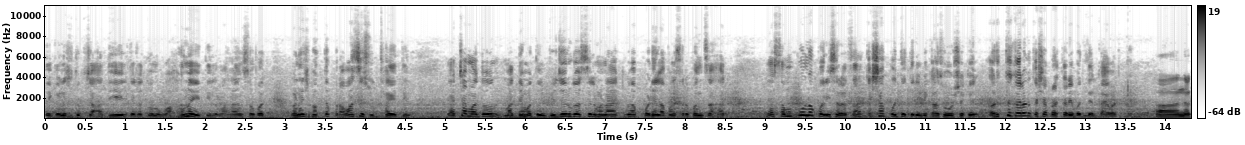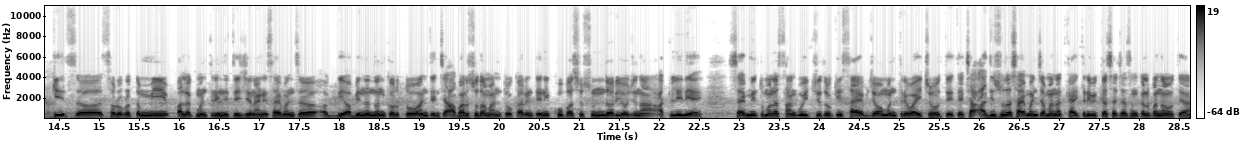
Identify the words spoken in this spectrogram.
ते गणेश चतुर्थीच्या आधी येईल. त्याच्यातून वाहनं येतील वाहनांसोबत गणेश भक्त प्रवासीसुद्धा येतील. याच्या माध्यमातून माध्यमातून विजयदुर्ग असेल म्हणा किंवा पडेल आपण सरपंच आहात या संपूर्ण परिसराचा कशा पद्धतीने विकास होऊ शकेल अर्थकारण कशा प्रकारे बदलेल काय वाटतं? नक्कीच सर्वप्रथम मी पालकमंत्री नितीशजी राणे साहेबांचं अगदी अभिनंदन करतो आणि त्यांचे आभारसुद्धा मानतो कारण त्यांनी खूप अशी सुंदर योजना आखलेली आहे. साहेब मी तुम्हाला सांगू इच्छितो की साहेब जेव्हा मंत्री व्हायचे होते त्याच्या आधीसुद्धा साहेबांच्या मनात काहीतरी विकासाच्या संकल्पना होत्या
